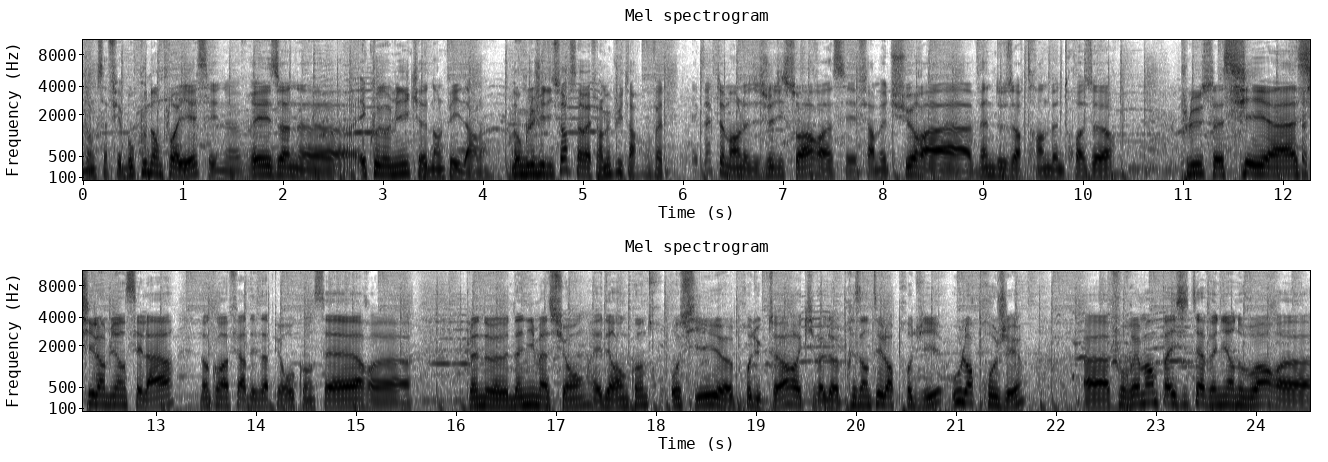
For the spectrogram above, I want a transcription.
Donc ça fait beaucoup d'employés, c'est une vraie zone euh, économique dans le pays d'Arles. Donc le jeudi soir ça va fermer plus tard en fait Exactement, le jeudi soir c'est fermeture à 22h30, 23h. Plus si, si l'ambiance est là. Donc on va faire des apéros concerts plein d'animations et des rencontres aussi euh, producteurs qui veulent présenter leurs produits ou leurs projets. Euh, faut vraiment pas hésiter à venir nous voir euh,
